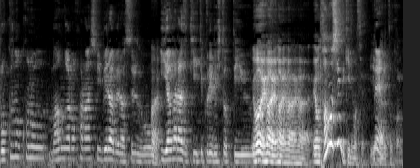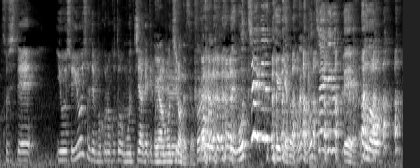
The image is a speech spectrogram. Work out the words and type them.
僕のこの漫画の話ベラベラするのをはい。嫌がらず聞いてくれる人っていう、はいはいはいはいはい。いや楽しんで聞いてますよ。嫌がるところ、そして要所要所で僕のことを持ち上げてくいれる。やもちろんですよ。それは。もうで持ち上げるって言うけどなんか持ち上げるってその は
